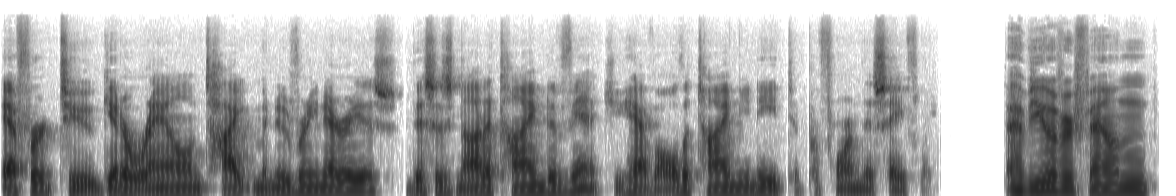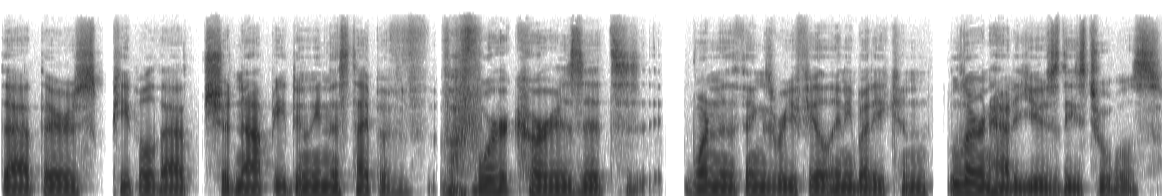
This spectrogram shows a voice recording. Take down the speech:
effort to get around tight maneuvering areas. This is not a timed event. You have all the time you need to perform this safely. Have you ever found that there's people that should not be doing this type of, of work, or is it one of the things where you feel anybody can learn how to use these tools?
